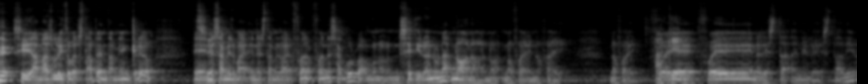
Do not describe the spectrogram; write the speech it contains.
Sí, además lo hizo Verstappen también, creo. En ¿Sí? esa misma, en esta misma, ¿fue, fue en esa curva. Bueno, se tiró en una. No, no, no, no fue ahí, no fue ahí. No fue ahí. ¿A Fue, quién? fue en el esta, en el estadio.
